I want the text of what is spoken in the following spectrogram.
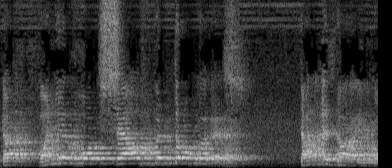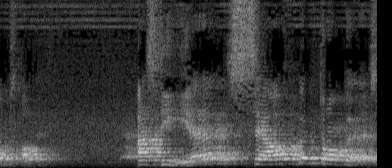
dat wanneer God self betrokke is, dan is daar uitkoms altyd. As die Here self betrokke is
